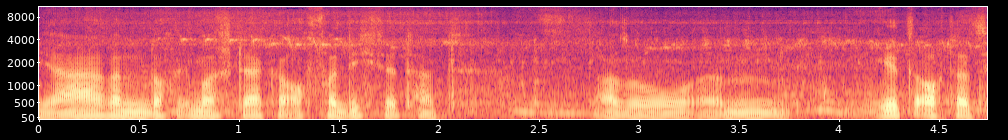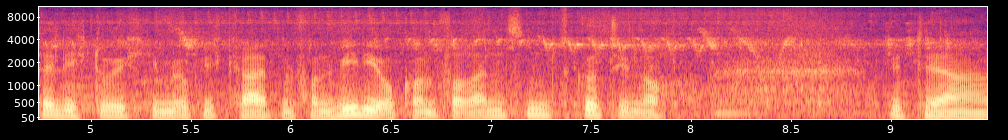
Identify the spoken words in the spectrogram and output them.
Jahren doch immer stärker auch verdichtet hat. Also ähm, jetzt auch tatsächlich durch die Möglichkeiten von Videokonferenzen, kürzlich noch mit der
